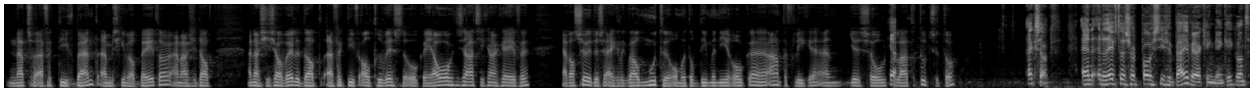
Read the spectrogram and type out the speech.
net zo effectief bent en misschien wel beter. En als je dat en als je zou willen dat effectief altruïsten ook aan jouw organisatie gaan geven, ja, dan zul je dus eigenlijk wel moeten om het op die manier ook uh, aan te vliegen en je zo te laten toetsen, toch? Exact. En dat heeft een soort positieve bijwerking, denk ik. Want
